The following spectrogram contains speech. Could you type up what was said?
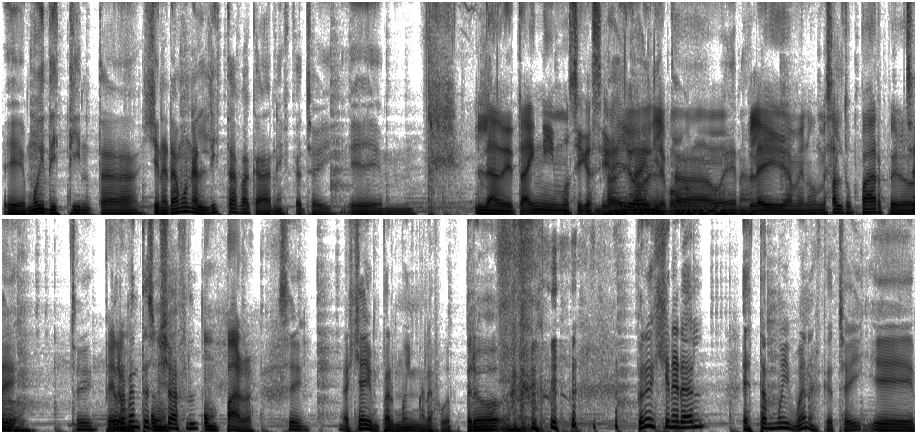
eh, muy distinta. Generamos unas listas bacanes, ¿cachai? Eh, La de Tiny Música sí. De Yo Tiny le pongo un play a menudo. Me salto un par, pero. Sí. sí. de Pero repente es un un- shuffle. Un par. Sí. Es que hay un par muy malas. Pero, pero en general están muy buenas, ¿cachai? Eh,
